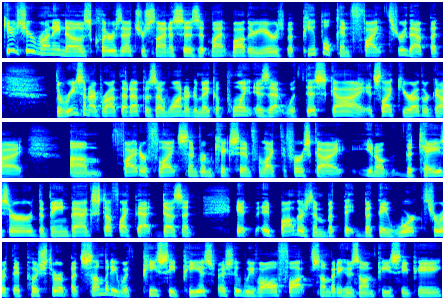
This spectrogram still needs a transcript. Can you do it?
gives you a runny nose, clears out your sinuses. It might bother your ears, but people can fight through that. But the reason I brought that up is I wanted to make a point is that with this guy, it's like your other guy. Um, fight or flight syndrome kicks in for like the first guy. You know, the taser, the beanbag, stuff like that doesn't it it bothers them, but they but they work through it, they push through it. But somebody with PCP, especially, we've all fought somebody who's on PCP.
